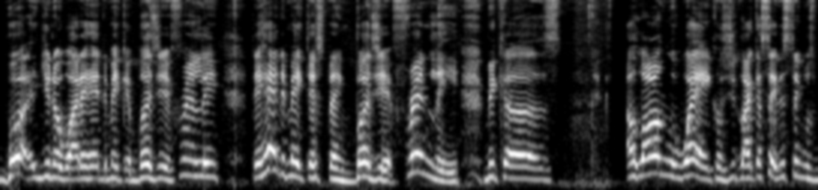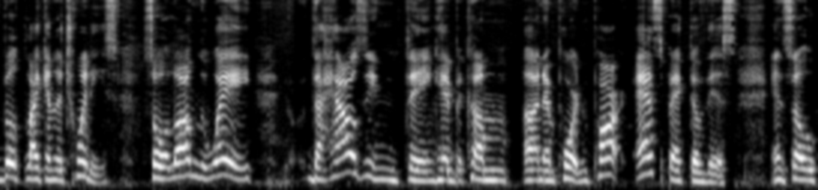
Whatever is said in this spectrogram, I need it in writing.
But you know why they had to make it budget friendly? They had to make this thing budget friendly because along the way, because like I say, this thing was built like in the 20s. So along the way, the housing thing had become an important part aspect of this. And so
